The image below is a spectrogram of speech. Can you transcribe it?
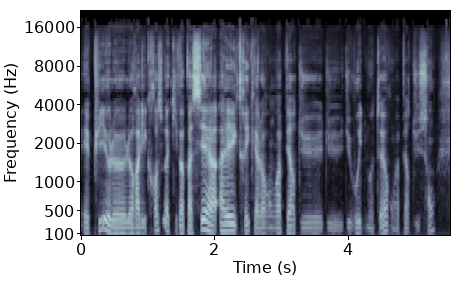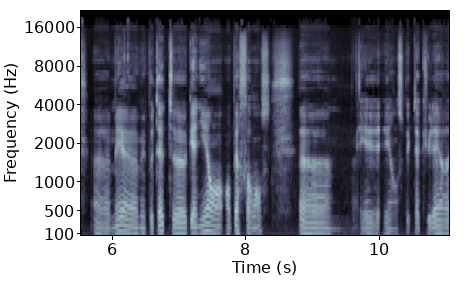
Et puis euh, le, le rallycross bah, qui va passer à, l'électrique. Alors on va perdre du, du, du, bruit de moteur, on va perdre du son, euh, mais, mais peut-être gagner en, en performance. Et, et, en spectaculaire,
